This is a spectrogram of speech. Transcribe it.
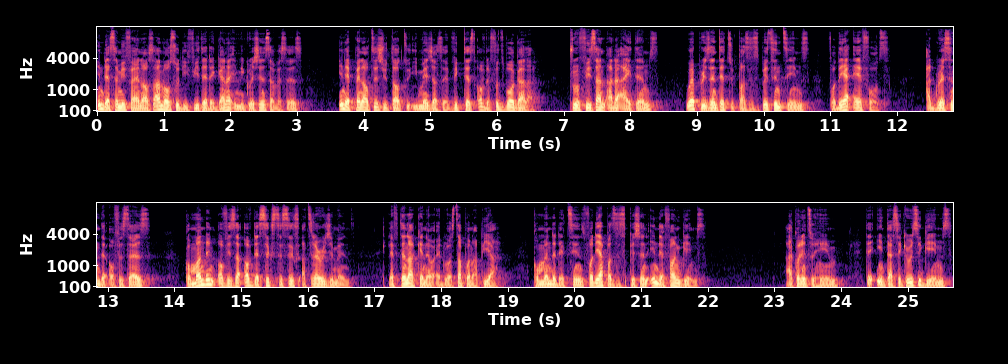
in the semi-finals and also defeated the Ghana Immigration Services in a penalty shootout to emerge as the victors of the football gala. Trophies and other items were presented to participating teams for their efforts. Addressing the officers, commanding officer of the 66th Artillery Regiment, Lieutenant Colonel Edward Staponapia, commended the teams for their participation in the fun games. According to him, the inter-security games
